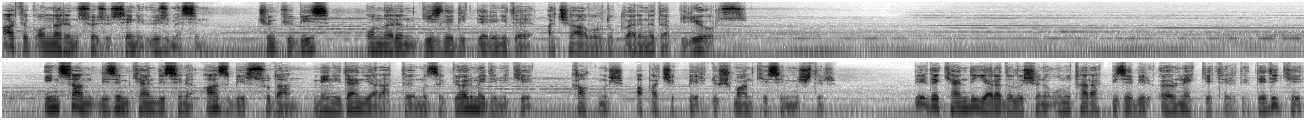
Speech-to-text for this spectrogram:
Artık onların sözü seni üzmesin. Çünkü biz onların gizlediklerini de açığa vurduklarını da biliyoruz.'' İnsan bizim kendisini az bir sudan, meniden yarattığımızı görmedi mi ki kalkmış apaçık bir düşman kesilmiştir. Bir de kendi yaratılışını unutarak bize bir örnek getirdi. Dedi ki,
